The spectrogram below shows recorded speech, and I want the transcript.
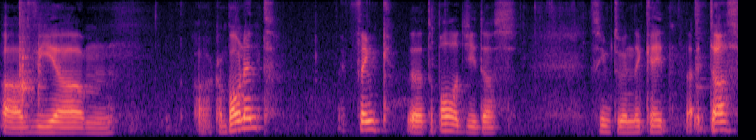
of the um, uh, component. I think the topology does seem to indicate that it does.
